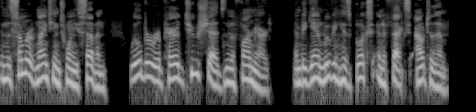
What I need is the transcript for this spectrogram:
In the summer of 1927, Wilbur repaired two sheds in the farmyard and began moving his books and effects out to them.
